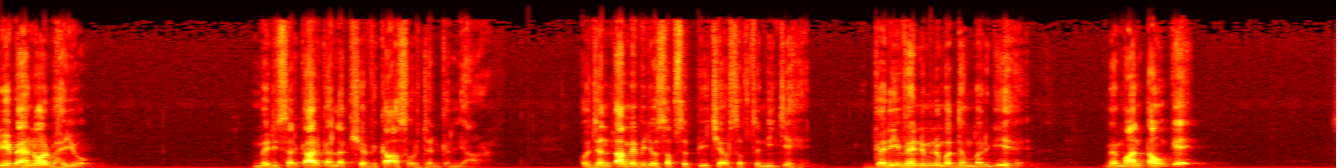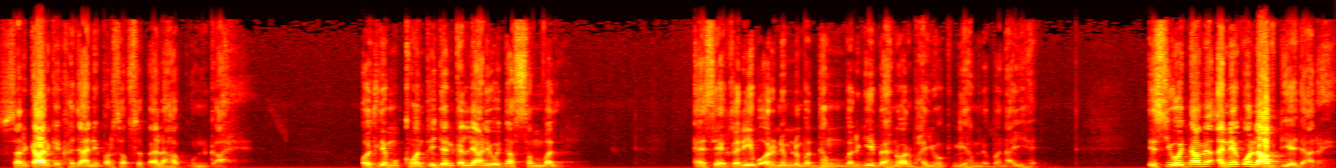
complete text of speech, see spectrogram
प्रिय बहनों और भाइयों, मेरी सरकार का लक्ष्य विकास और जन कल्याण और जनता में भी जो सबसे पीछे और सबसे नीचे हैं, गरीब है, निम्न मध्यम वर्गीय है, मैं मानता हूँ कि सरकार के खजाने पर सबसे पहला हक उनका है। और इसलिए मुख्यमंत्री जन कल्याण योजना संबल ऐसे गरीब और निम्न मध्यम वर्गीय बहनों और भाइयों के लिए हमने बनाई है। इस योजना में अनेकों लाभ दिए जा रहे हैं,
